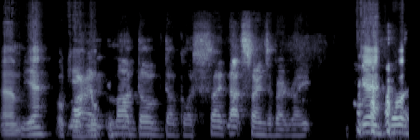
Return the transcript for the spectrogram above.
Um, yeah, okay. Martin, no. Mad Dog Douglas. That sounds about right. yeah, well,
